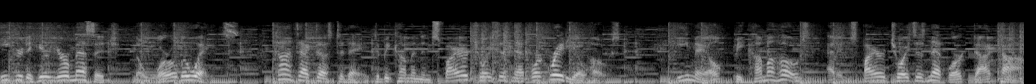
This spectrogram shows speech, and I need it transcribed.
Eager to hear your message, the world awaits. Contact us today to become an Inspired Choices Network radio host. Email become a host at inspiredchoicesnetwork.com.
